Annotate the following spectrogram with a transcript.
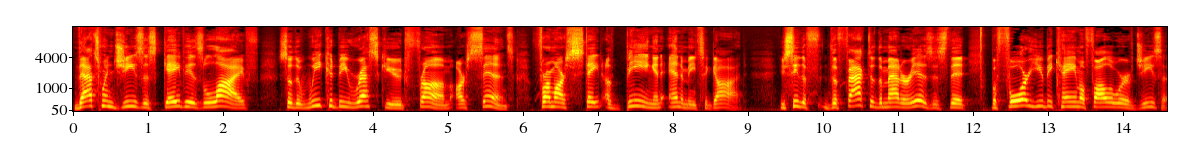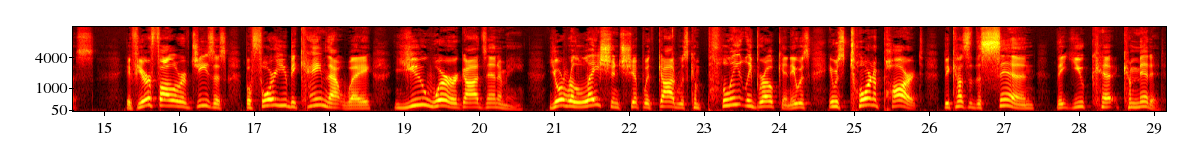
That's when Jesus gave his life so that we could be rescued from our sins, from our state of being an enemy to God. You see, the, the fact of the matter is, is that before you became a follower of Jesus, if you're a follower of Jesus, before you became that way, you were God's enemy. Your relationship with God was completely broken. It was, it was torn apart because of the sin that you co- committed.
